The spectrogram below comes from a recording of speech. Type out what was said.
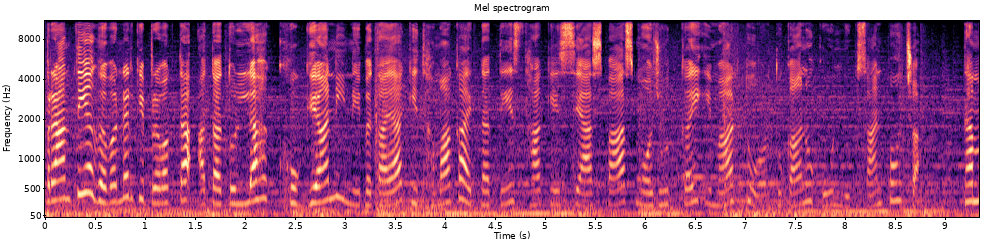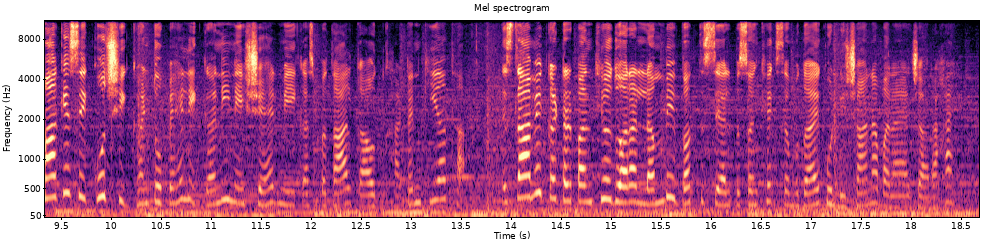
प्रांतीय गवर्नर के प्रवक्ता अतातुल्लाह खुग्यानी ने बताया कि धमाका इतना तेज था कि इससे आसपास मौजूद कई इमारतों और दुकानों को नुकसान पहुँचा। धमाके से कुछ ही घंटों पहले गनी ने शहर में एक अस्पताल का उद्घाटन किया था। इस्लामिक कट्टरपंथियों द्वारा लंबे वक्त से अल्पसंख्यक समुदाय को निशाना बनाया जा रहा है।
